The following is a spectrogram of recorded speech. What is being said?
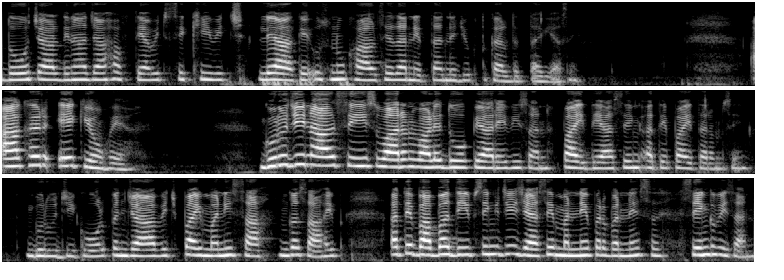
2-4 ਦਿਨਾਂ ਜਾਂ ਹਫ਼ਤਿਆਂ ਵਿੱਚ ਸਿੱਖੀ ਵਿੱਚ ਲਿਆ ਕੇ ਉਸ ਨੂੰ ਖਾਲਸੇ ਦਾ ਨੇਤਾ ਨਿਯੁਕਤ ਕਰ ਦਿੱਤਾ ਗਿਆ ਸੀ। ਆਖਰ ਇਹ ਕਿਉਂ ਹੋਇਆ? ਗੁਰੂ ਜੀ ਨਾਲ ਸੀਸ ਵਾਰਨ ਵਾਲੇ ਦੋ ਪਿਆਰੇ ਵੀ ਸਨ, ਭਾਈ ਦਇਆ ਸਿੰਘ ਅਤੇ ਭਾਈ ਧਰਮ ਸਿੰਘ। ਗੁਰੂ ਜੀ ਕੋਲ, ਪੰਜਾਬ ਵਿੱਚ ਭਾਈ ਮਨੀ ਸਿੰਘ ਸਾਹਿਬ ਅਤੇ ਬਾਬਾ ਦੀਪ ਸਿੰਘ ਜੀ ਜੈਸੇ ਮੰਨੇ ਪਰਬੰਨੇ ਸ- ਸਿੰਘ ਵੀ ਸਨ।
